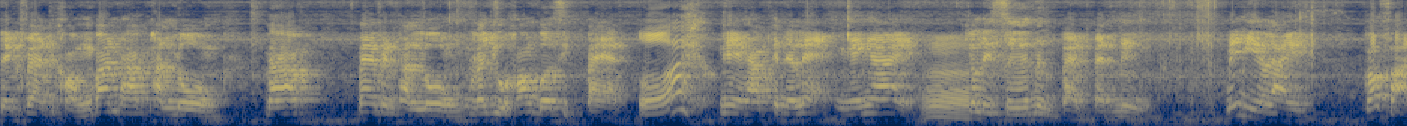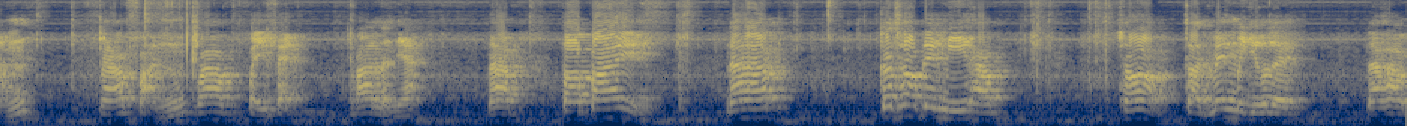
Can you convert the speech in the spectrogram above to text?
เด็กแฟดของบ้านพักพันโรงนะครับแม่เป็นพันโรงแล้วอยู่ห้องเบอร์สิบแปดโอ้ยนี่ครับแค่นั้นแหละง่ายอืมๆก็เลยซื้อหนึ่งแปดแปดหนึ่งไม่มีอะไร ก็ฝัน นะครับฝันว่าไปแฟดบ้านหลังเนี้ยนะครับ ต่อไปนะครับ ก็ชอบเลขนี้ครับ ชอบจัดแม่งมาเยอะเลยนะครับ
